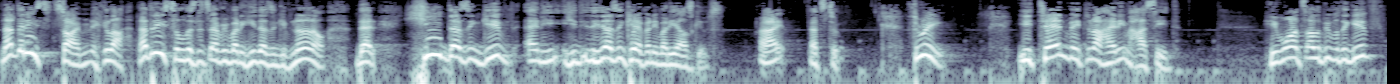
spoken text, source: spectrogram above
not that he's sorry, not that he solicits everybody. He doesn't give. No no no. That he doesn't give and he he, he doesn't care if anybody else gives. Right? That's two. Three. Yiten veituna harim hasid. He wants other people to give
